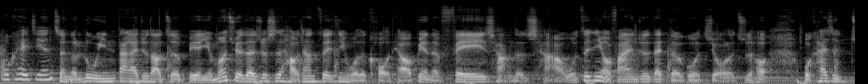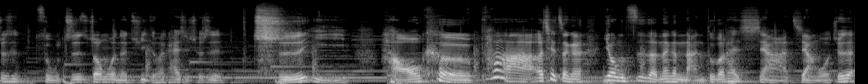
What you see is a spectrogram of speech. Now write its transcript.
OK，今天整个录音大概就到这边。有没有觉得就是好像最近我的口条变得非常的差？我最近有发现，就是在德国久了之后，我开始就是组织中文的句子会开始就是迟疑，好可怕！而且整个用字的那个难度都开始下降。我觉得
